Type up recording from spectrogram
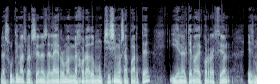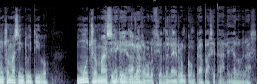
las últimas versiones del Lightroom han mejorado muchísimo esa parte y en el tema de corrección es mucho más intuitivo. Mucho más Tiene que llegar la revolución del Lightroom con capas y tal, eh, ya lo verás.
